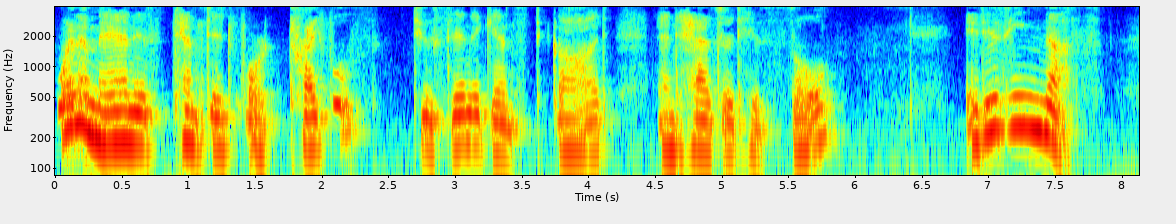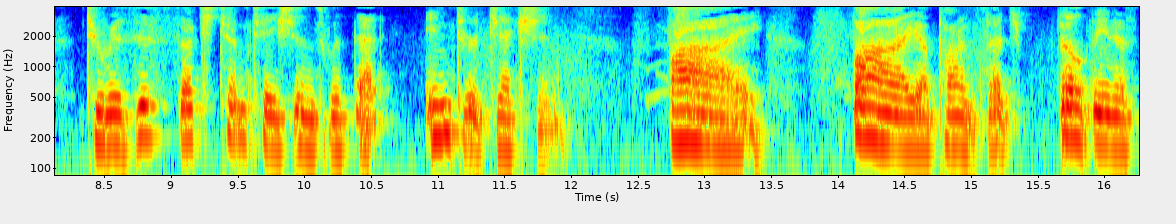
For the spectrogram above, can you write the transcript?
when a man is tempted for trifles to sin against God and hazard his soul, it is enough to resist such temptations with that interjection Fie, fie upon such filthiness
